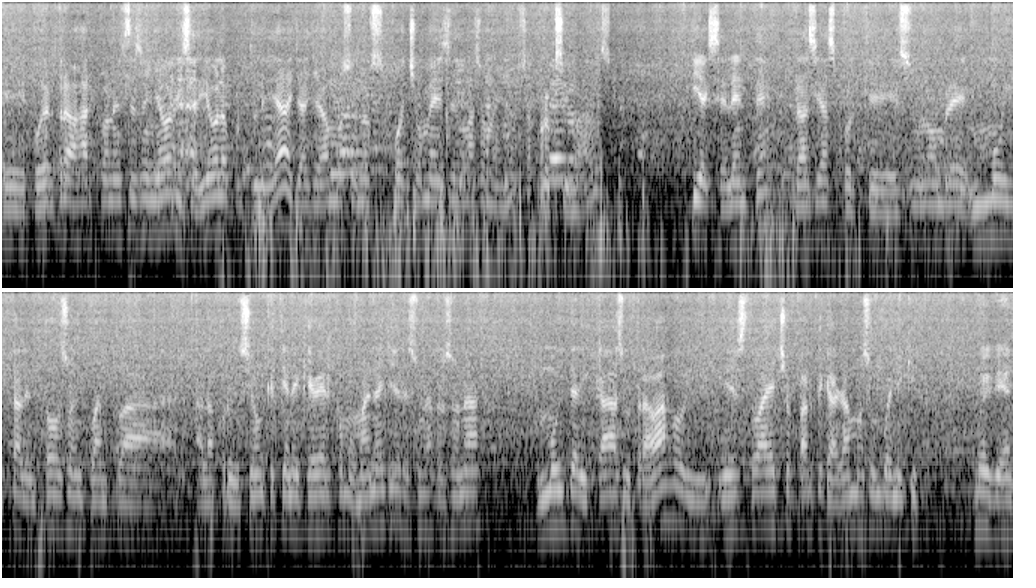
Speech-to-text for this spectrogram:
eh, poder trabajar con este señor y se dio la oportunidad, ya llevamos unos ocho meses más o menos aproximados y excelente, gracias porque es un hombre muy talentoso en cuanto a, la producción que tiene que ver como manager, es una persona muy dedicada a su trabajo y, y esto ha hecho parte que hagamos un buen equipo. Muy bien.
